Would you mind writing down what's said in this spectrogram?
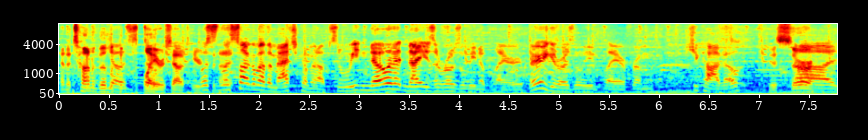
and a ton of good-looking so players out here let's, tonight. Let's talk about the match coming up. So we know that Nite is a Rosalina player, very good Rosalina player from Chicago. yes, sir. Uh,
